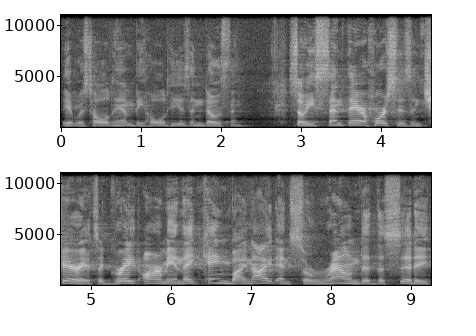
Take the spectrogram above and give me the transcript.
It was told him, Behold, he is in Dothan. So he sent there horses and chariots, a great army, and they came by night and surrounded the city.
